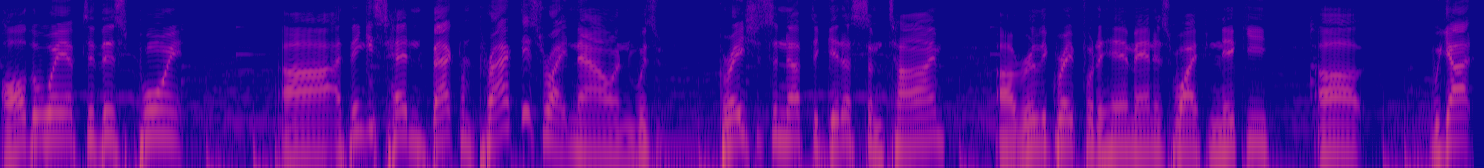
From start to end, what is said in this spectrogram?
all the way up to this point. Uh, I think he's heading back from practice right now and was gracious enough to get us some time. Uh, really grateful to him and his wife, Nikki. Uh, we got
